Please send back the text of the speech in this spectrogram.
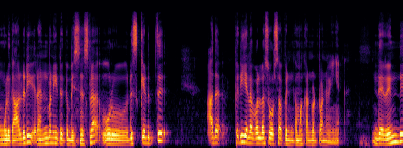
உங்களுக்கு ஆல்ரெடி ரன் பண்ணிகிட்டு இருக்க பிஸ்னஸில் ஒரு ரிஸ்க் எடுத்து அதை பெரிய லெவலில் சோர்ஸ் ஆஃப் இன்கமாக கன்வெர்ட் பண்ணுவீங்க. இந்த ரெண்டு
